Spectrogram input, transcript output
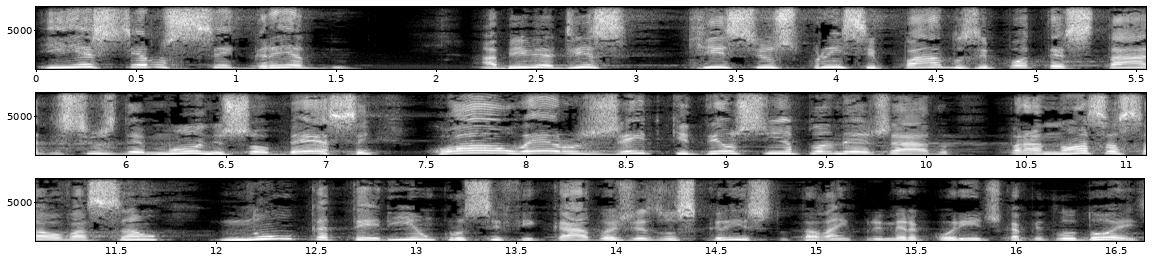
E esse era o segredo. A Bíblia diz que se os principados e potestades, se os demônios soubessem qual era o jeito que Deus tinha planejado para a nossa salvação, nunca teriam crucificado a Jesus Cristo. Está lá em 1 Coríntios capítulo 2.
